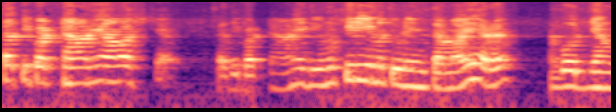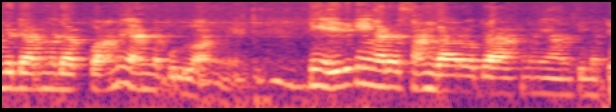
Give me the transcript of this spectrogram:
සතිපට්ඨානය අවශ්‍යයි. සතිපට්ඨානෙ දිනු කිරීම තුලින් තමයි අර බෝධ්‍යංග ධර්ම දක්වාම යන්න පුළුවන් වෙන්නේ. ඉතින් ඒකෙන් අර සංඝාරෝ බ්‍රාහ්මණය අන්තිමට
